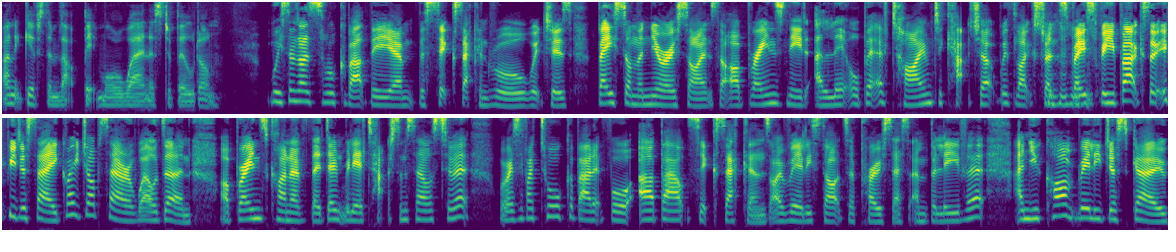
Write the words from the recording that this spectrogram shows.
and it gives them that bit more awareness to build on we sometimes talk about the um, the six second rule, which is based on the neuroscience that our brains need a little bit of time to catch up with like strengths based feedback. So if you just say "Great job, Sarah, well done," our brains kind of they don't really attach themselves to it. Whereas if I talk about it for about six seconds, I really start to process and believe it. And you can't really just go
